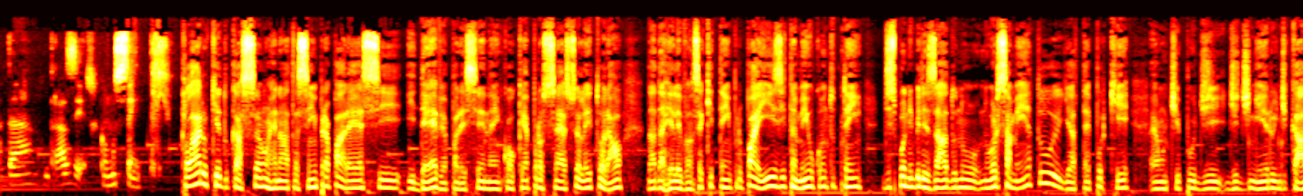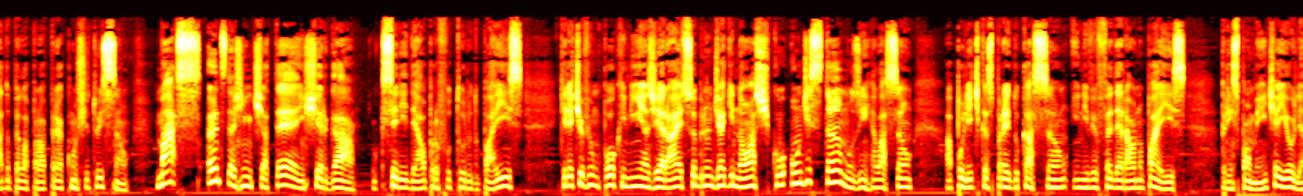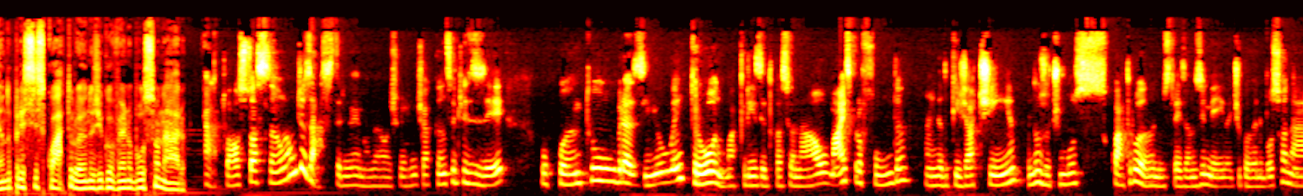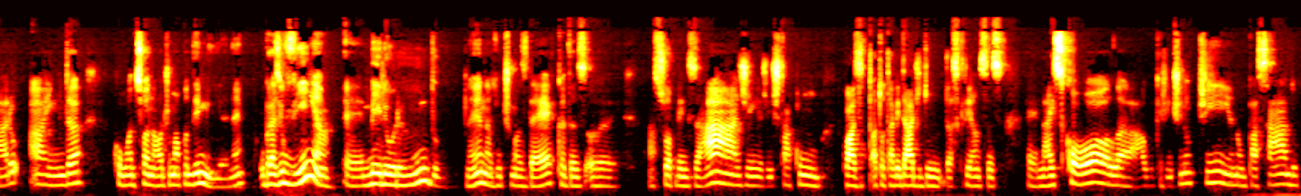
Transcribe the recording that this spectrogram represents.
Um prazer, como sempre. Claro que educação, Renata, sempre aparece e deve aparecer né, em qualquer processo eleitoral, dada a relevância que tem para o país e também o quanto tem disponibilizado no, no, orçamento e até porque é um tipo de, de dinheiro indicado pela própria Constituição. Mas, antes da gente até enxergar o que seria ideal para o futuro do país, Queria te ouvir um pouco em linhas gerais sobre um diagnóstico onde estamos em relação a políticas para a educação em nível federal no país, principalmente aí olhando para esses quatro anos de governo Bolsonaro. A atual situação é um desastre, né, Manuel? Acho que a gente já cansa de dizer o quanto o Brasil entrou numa crise educacional mais profunda ainda do que já tinha nos últimos quatro anos, três anos e meio de governo Bolsonaro, ainda como adicional de uma pandemia, né? O Brasil vinha é, melhorando, né, nas últimas décadas, é, a sua aprendizagem, a gente está com quase a totalidade do, das crianças é, na escola, algo que a gente não tinha no passado,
